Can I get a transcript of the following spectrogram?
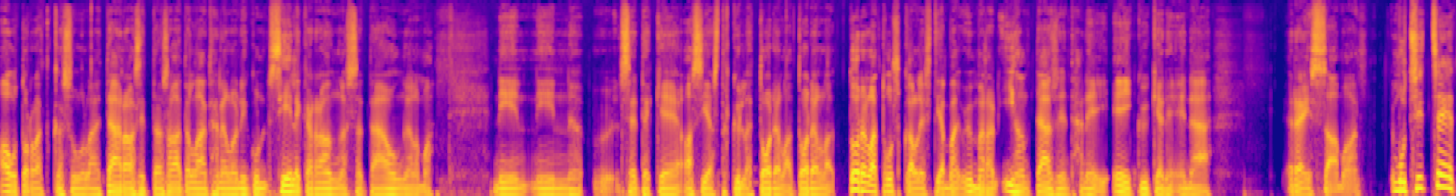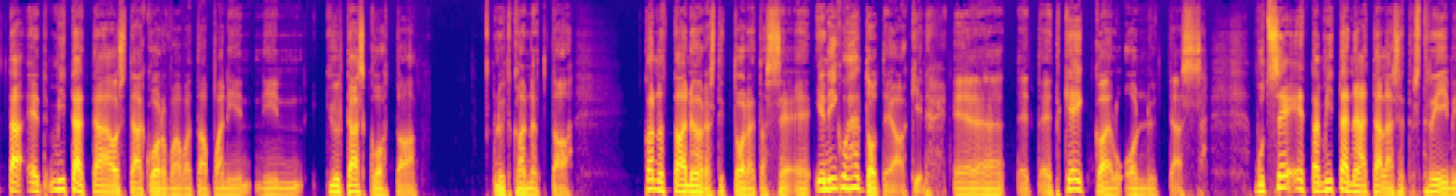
autoratkaisuilla. Ja tämä rasittaa, jos ajatellaan, että hänellä on niin kuin selkärangassa tämä ongelma, niin, niin se tekee asiasta kyllä todella, todella, todella tuskallista. Ja mä ymmärrän ihan täysin, että hän ei, ei kykene enää reissaamaan. Mutta sitten se, että, että mitä tämä olisi tämä korvaava tapa, niin, niin kyllä tässä kohtaa nyt kannattaa, kannattaa nöyrästi todeta se, e, ja niin kuin hän toteaakin, e, että et keikkailu on nyt tässä. Mutta se, että mitä nämä tällaiset striimi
